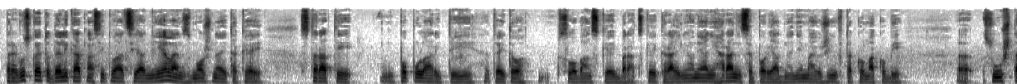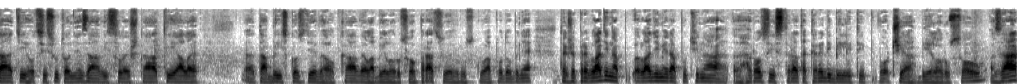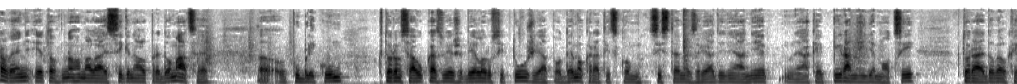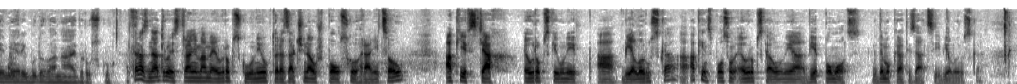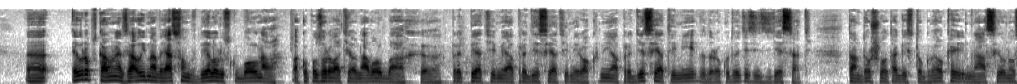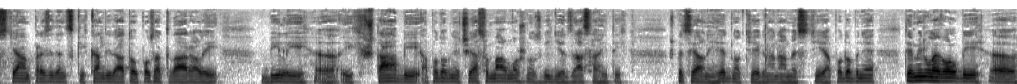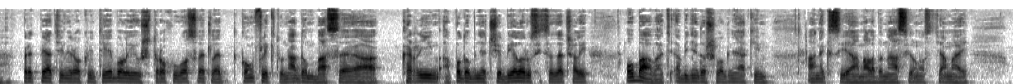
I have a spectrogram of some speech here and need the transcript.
pre Rusko je to delikátna situácia nie len z možnej takej straty popularity tejto slovanskej bratskej krajiny. Oni ani hranice poriadne nemajú, žijú v takom akoby e, súštáti, hoci sú to nezávislé štáty, ale e, tá blízkosť je veľká, veľa Bielorusov pracuje v Rusku a podobne. Takže pre Vladina, Vladimíra Putina hrozí strata kredibility v očiach Bielorusov a zároveň je to v mnohom ale aj signál pre domáce e, publikum, v ktorom sa ukazuje, že Bielorusi túžia po demokratickom systéme zriadenia a nie nejakej pyramíde moci, ktorá je do veľkej miery budovaná aj v Rusku. A teraz na druhej strane máme Európsku úniu, ktorá začína už polskou hranicou. Aký je vzťah Európskej únie a Bieloruska a akým spôsobom Európska únia vie pomôcť k demokratizácii Bieloruska? E, Európska únia zaujímavé. Ja som v Bielorusku bol na, ako pozorovateľ na voľbách e, pred 5 a pred 10 rokmi a pred 10 v roku 2010 Tam došlo takisto k veľkým násilnostiam, prezidentských kandidátov pozatvárali, byli e, ich štáby a podobne. Čiže ja som mal možnosť vidieť zásahy tých špeciálnych jednotiek na námestí a podobne. Tie minulé voľby e, pred 5 rokmi, tie boli už trochu vo svetle konfliktu na Dombase a Krím a podobne, čiže Bielorusi sa začali obávať, aby nedošlo k nejakým anexiám alebo násilnostiam aj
